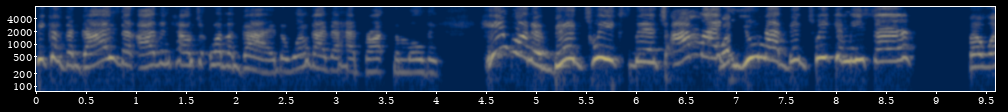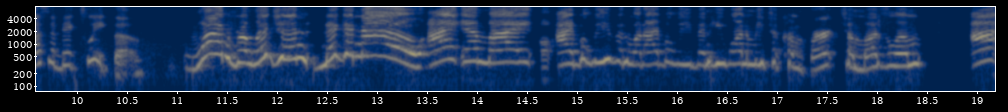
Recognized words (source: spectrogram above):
Because the guys that I've encountered, or the guy, the one guy that had brought the molding, he wanted big tweaks, bitch. I'm like, what? you not big tweaking me, sir. But what's a big tweak though? One religion, nigga. No, I am my. I believe in what I believe in. He wanted me to convert to Muslim. I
